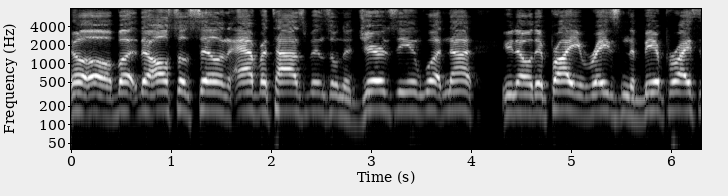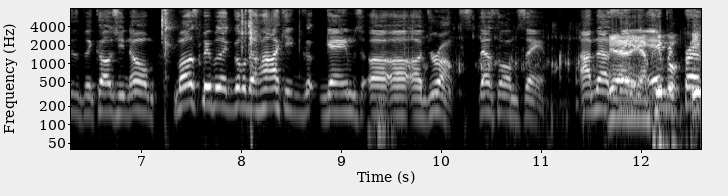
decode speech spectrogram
Uh, uh, but they're also selling advertisements on the jersey and whatnot. You know, they're probably raising the beer prices because you know most people that go to hockey g- games are, are, are drunks. That's what I'm saying. I'm not Yeah, saying yeah. every People person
